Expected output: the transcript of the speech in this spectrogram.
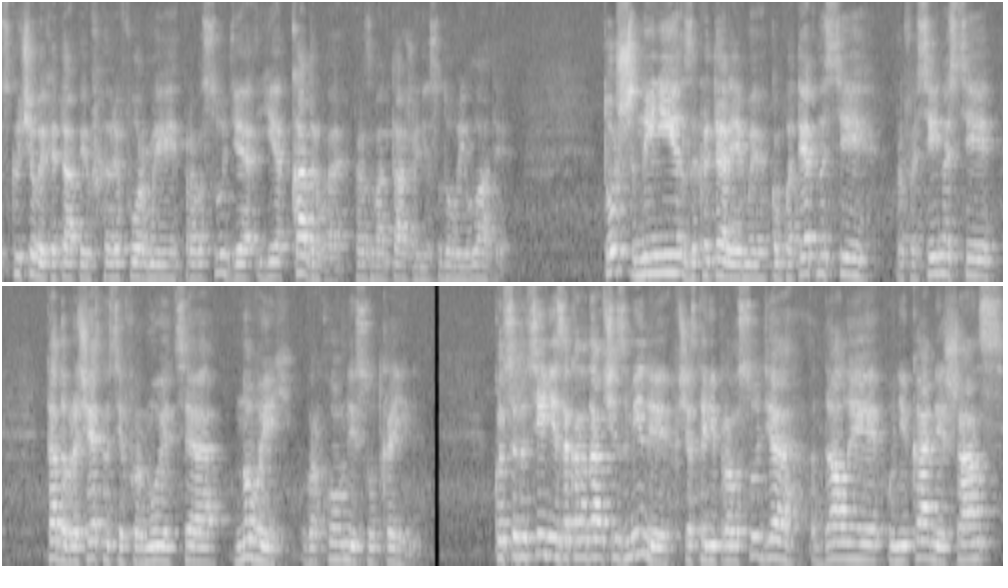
з ключових етапів реформи правосуддя є кадрове розвантаження судової влади. Тож нині за критеріями компетентності, професійності та доброчесності формується новий Верховний суд країни. Конституційні законодавчі зміни в частині правосуддя дали унікальний шанс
